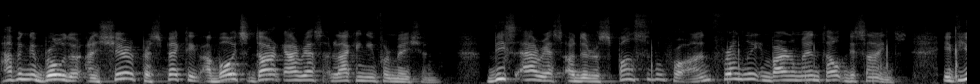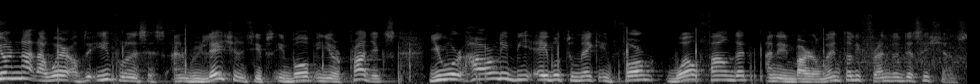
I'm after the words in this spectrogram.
Having a broader and shared perspective avoids dark areas lacking information. These areas are the responsible for unfriendly environmental designs. If you're not aware of the influences and relationships involved in your projects, you will hardly be able to make informed, well-founded and environmentally friendly decisions.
